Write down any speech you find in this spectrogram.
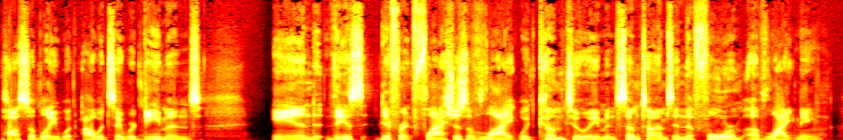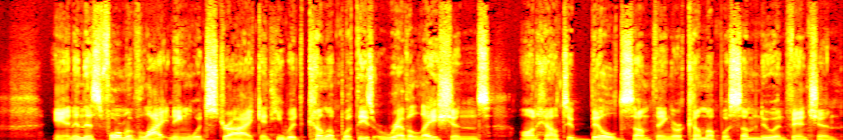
possibly what I would say were demons. And these different flashes of light would come to him, and sometimes in the form of lightning. And in this form of lightning would strike, and he would come up with these revelations on how to build something or come up with some new invention.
